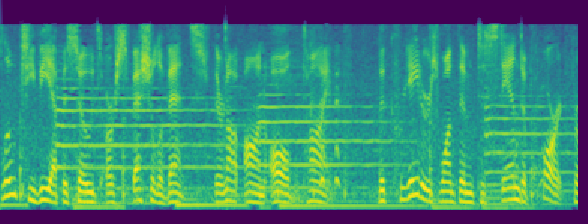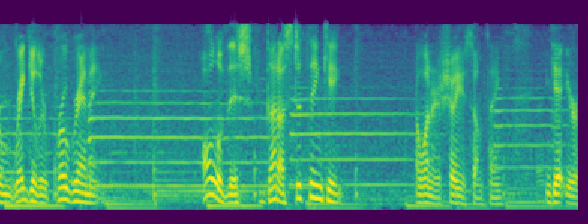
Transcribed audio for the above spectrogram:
Slow TV episodes are special events. They're not on all the time. The creators want them to stand apart from regular programming. All of this got us to thinking. I wanted to show you something, and get your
